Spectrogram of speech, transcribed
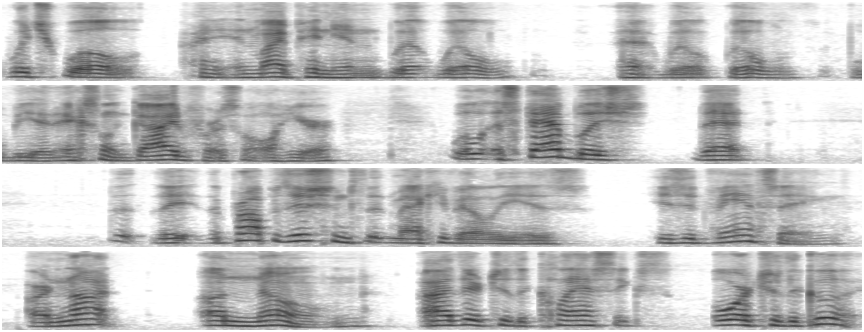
which will, in my opinion, will will uh, will will will be an excellent guide for us all here. Will establish that the, the, the propositions that Machiavelli is is advancing are not unknown either to the classics or to the good,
